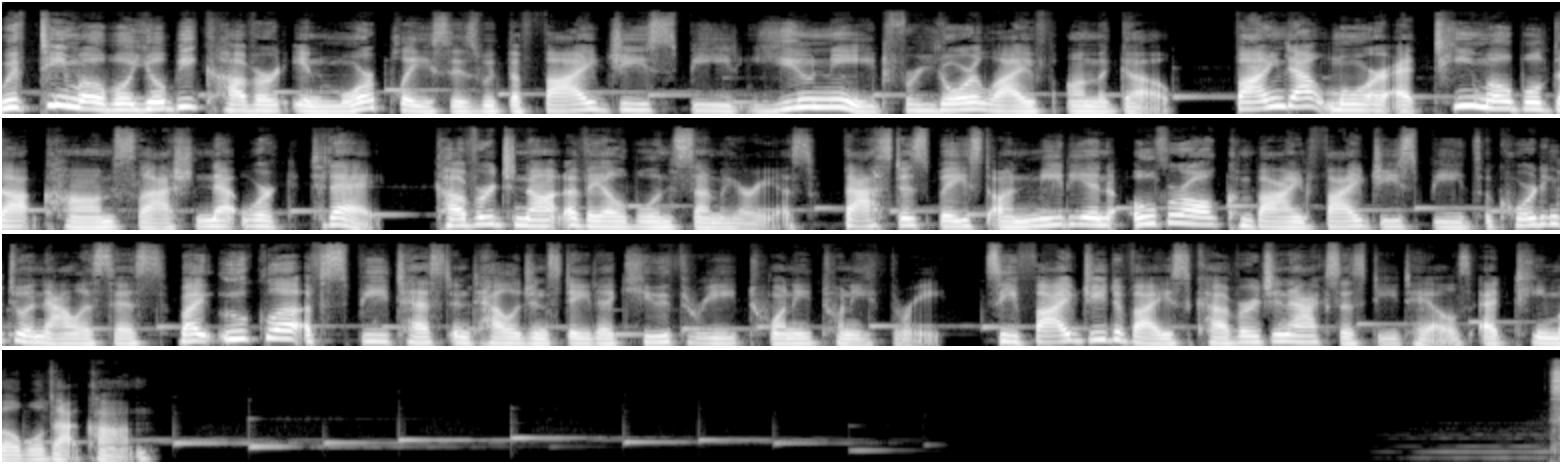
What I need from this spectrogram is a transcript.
With T Mobile, you'll be covered in more places with the 5G speed you need for your life on the go. Find out more at tmobile.com slash network today. Coverage not available in some areas. Fastest based on median overall combined 5G speeds according to analysis by Ookla of Speed Test Intelligence Data Q3 2023. See 5G device coverage and access details at tmobile.com.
